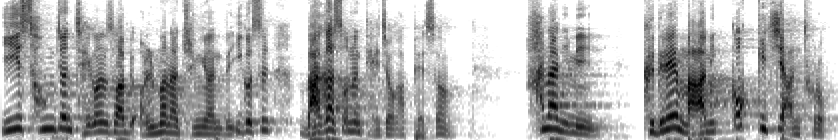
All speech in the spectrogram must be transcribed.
이 성전 재건 사업이 얼마나 중요한데 이것을 막아서는 대적 앞에서 하나님이 그들의 마음이 꺾이지 않도록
